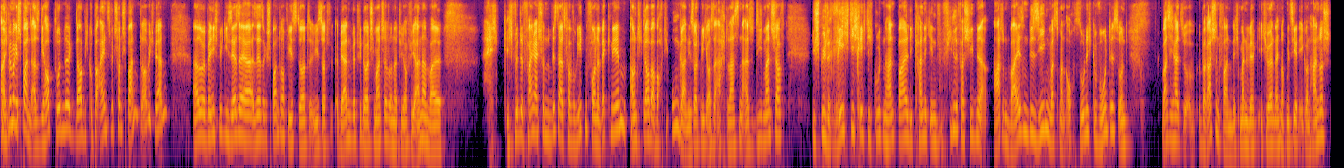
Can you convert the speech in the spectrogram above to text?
Aber ich bin mal gespannt. Also die Hauptrunde, glaube ich, Gruppe 1 wird schon spannend, glaube ich, werden. Also bin ich wirklich sehr, sehr, sehr, sehr gespannt drauf, wie es dort, wie es dort werden wird für die deutsche Mannschaft und natürlich auch für die anderen, weil ich, ich würde Frankreich schon ein bisschen als Favoriten vorne wegnehmen. Und ich glaube aber auch die Ungarn, die sollten nicht außer Acht lassen. Also die Mannschaft, die spielt richtig, richtig guten Handball. Die kann ich in viele verschiedene Art und Weisen besiegen, was man auch so nicht gewohnt ist. Und was ich halt so überraschend fand, ich meine, ich höre gleich noch mit Sieg Egon Hanusch,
